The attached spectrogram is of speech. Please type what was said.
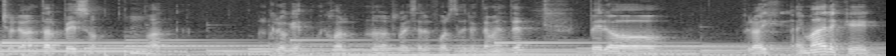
dicho, levantar peso. Mm. Creo que es mejor no realizar esfuerzos directamente, pero, pero hay, hay madres que,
